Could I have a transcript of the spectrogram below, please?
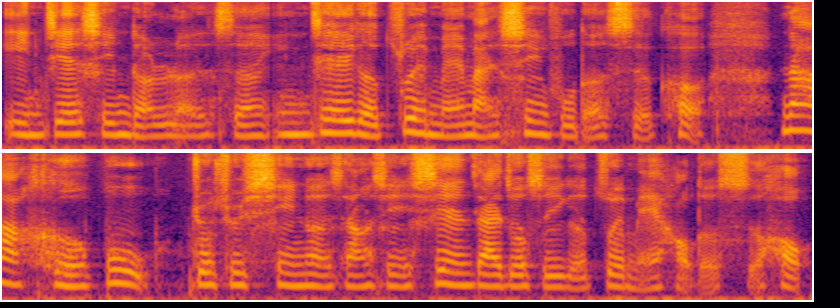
迎接新的人生，迎接一个最美满幸福的时刻。那何不就去信任、相信，现在就是一个最美好的时候？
